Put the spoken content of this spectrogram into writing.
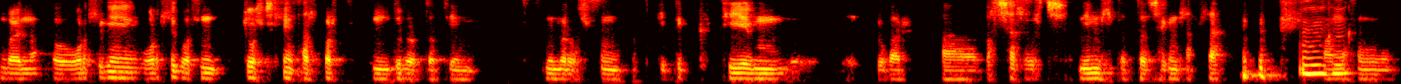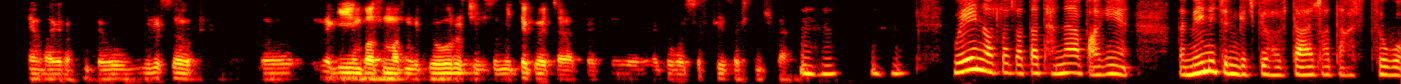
урлагийн урлаг болон жуулчлалын салбарт өндөр одоо тийм нэмэр болсон гэдэг тийм югаар бас шалгарч нэмэлт одоо шагнал авлаа. Манайхан юм баяр болсон. Тэгээ ерөөсөө яг ийм болон молно гэдгийг өөрөө ч ерөөсөө мэдээг байж байгаа. Тэгээд айгуу сюрприз болсон л та. Аа. Вэн бол одоо танай багийн одоо менежер гэж би хувьдаа ойлгоод байгаа ш үү?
